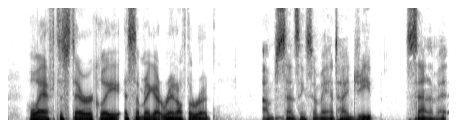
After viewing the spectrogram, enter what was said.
laughed hysterically as somebody got ran off the road. I'm sensing some anti Jeep sentiment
